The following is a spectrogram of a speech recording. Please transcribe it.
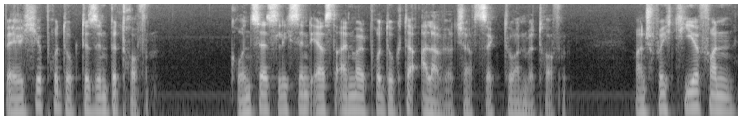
Welche Produkte sind betroffen? Grundsätzlich sind erst einmal Produkte aller Wirtschaftssektoren betroffen. Man spricht hier von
